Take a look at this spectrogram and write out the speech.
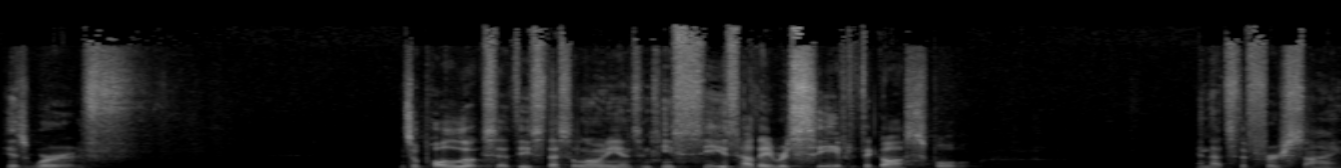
his worth. And so Paul looks at these Thessalonians and he sees how they received the gospel. And that's the first sign.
